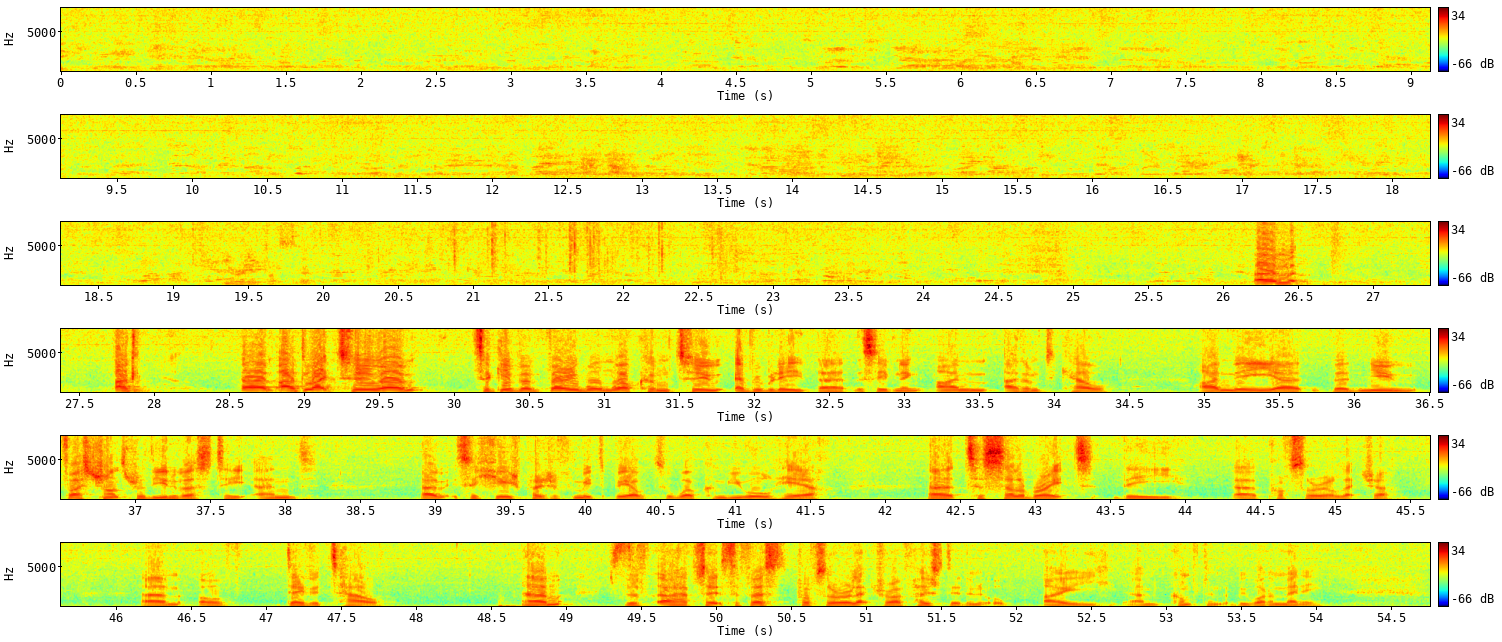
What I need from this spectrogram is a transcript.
You ready go? Um, I'd, um, I'd like to, um, to give a very warm welcome to everybody uh, this evening. I'm Adam Tickell. I'm the, uh, the new Vice Chancellor of the University, and um, it's a huge pleasure for me to be able to welcome you all here uh, to celebrate the uh, professorial lecture um, of David Tal. Um, the, I have to say it's the first professorial lecture I've hosted, and I am confident it'll be one of many.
